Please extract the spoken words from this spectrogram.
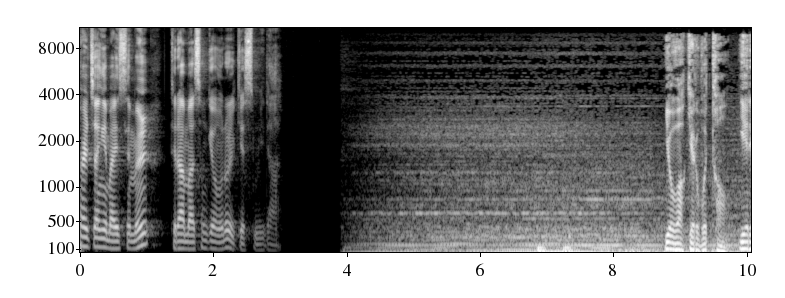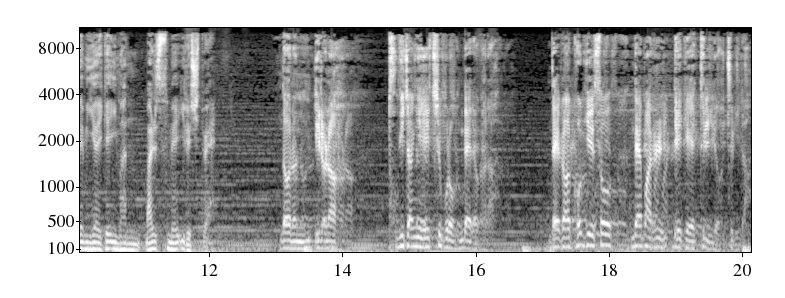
48장의 말씀을 드라마 성경으로 읽겠습니다. 여호와께로부터 예레미야에게 임한 말씀에 이르시되 너는 일어나 토기장이의 집으로 내려가라. 내가 거기에서 내 말을 네게 들려주리라.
